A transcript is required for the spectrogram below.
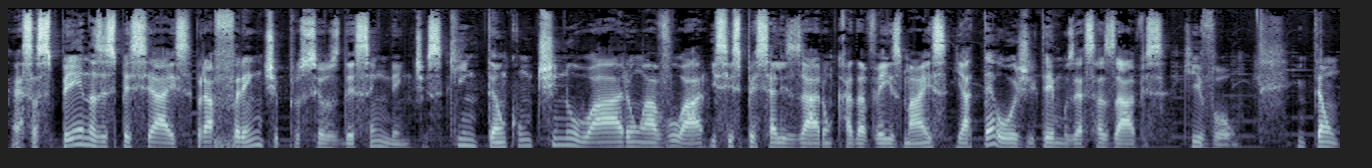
essas penas especiais para frente para os seus descendentes, que então continuaram a voar e se especializaram cada vez mais, e até hoje temos essas aves que voam. Então,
